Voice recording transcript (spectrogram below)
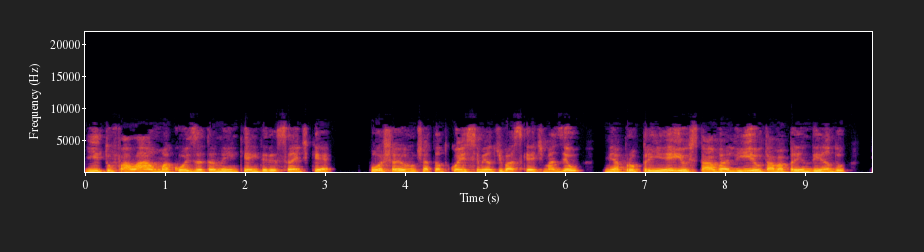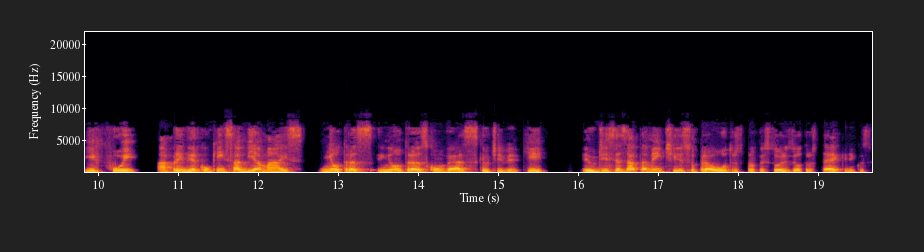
E tu falar uma coisa também que é interessante, que é poxa, eu não tinha tanto conhecimento de basquete, mas eu me apropriei, eu estava ali, eu estava aprendendo e fui aprender com quem sabia mais. Em outras, em outras conversas que eu tive aqui, eu disse exatamente isso para outros professores e outros técnicos,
